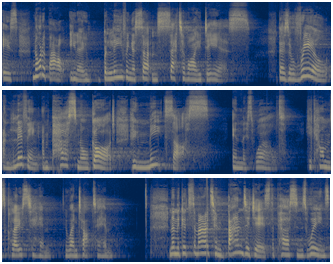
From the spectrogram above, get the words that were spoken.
is not about, you know, believing a certain set of ideas. There's a real and living and personal God who meets us in this world. He comes close to him, who went up to him. And then the Good Samaritan bandages the person's wounds.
